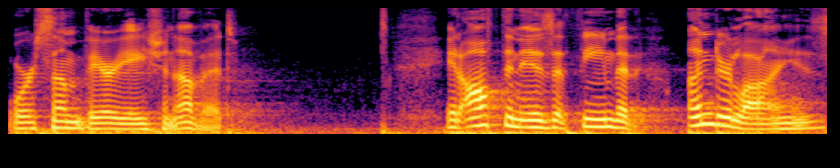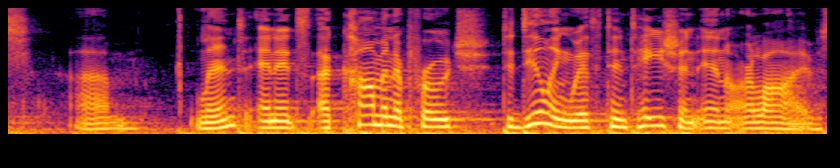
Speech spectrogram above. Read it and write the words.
or some variation of it. It often is a theme that underlies um, Lent, and it's a common approach to dealing with temptation in our lives.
